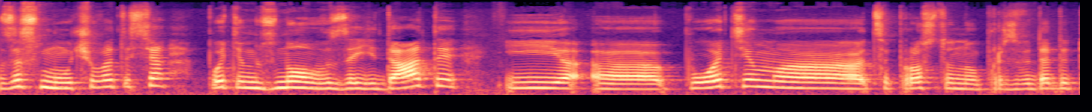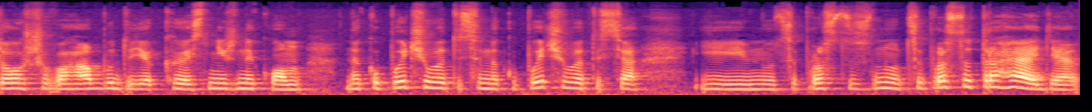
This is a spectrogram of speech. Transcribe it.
засмучуватися, потім знову заїдати, і е, потім е, це просто ну, призведе до того, що вага буде як сніжний ком накопичуватися, накопичуватися, і ну, це просто ну, це просто трагедія.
